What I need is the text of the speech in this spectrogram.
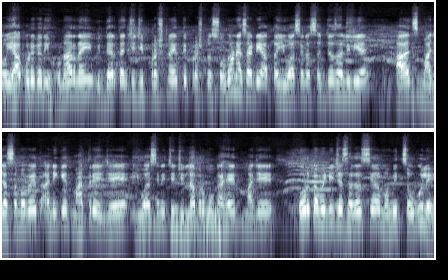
तो ह्यापुढे कधी होणार नाही. विद्यार्थ्यांची जी प्रश्न आहेत ते प्रश्न सोडवण्यासाठी आता युवासेना सज्ज झालेली आहे. आज माझ्या समवेत अनिकेत म्हात्रे जे युवासेनेचे जिल्हाप्रमुख जिल्हा प्रमुख आहेत माझे कोर कमिटीचे सदस्य ममित चौगुले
